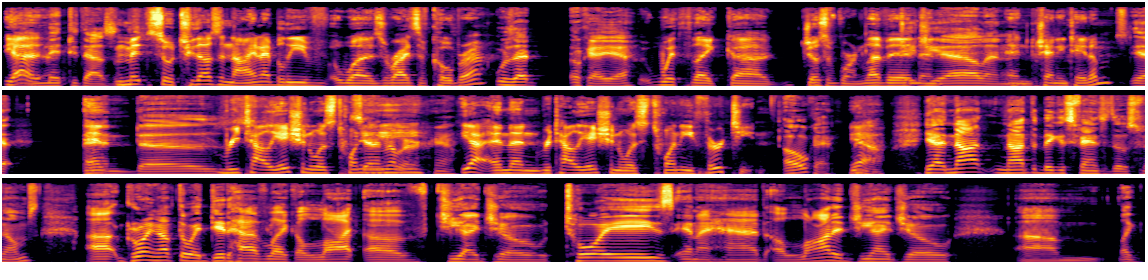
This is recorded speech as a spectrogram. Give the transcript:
Yeah, mid 2000s. Mid, so 2009, I believe, was Rise of Cobra was that okay? Yeah, with like uh, Joseph Gordon-Levitt and, and, and Channing Tatum. yeah, and, uh, Retaliation was 20. Sienna Miller, yeah. and then Retaliation was 2013. Oh, okay. Yeah. yeah. Not not the biggest fans of those films. Uh, growing up, though, I did have like a lot of GI Joe toys, and I had a lot of GI Joe um, like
